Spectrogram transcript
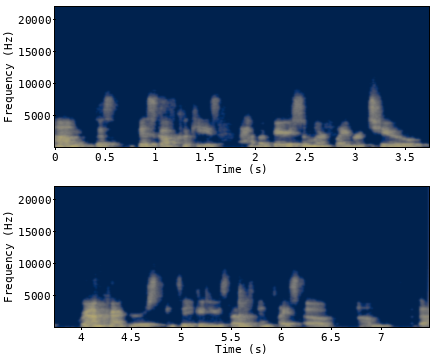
Um, those Biscoff cookies have a very similar flavor to graham crackers, and so you could use those in place of um, the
